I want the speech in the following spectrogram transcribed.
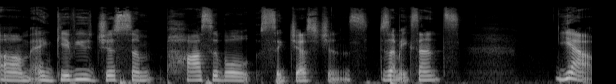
um, and give you just some possible suggestions. Does that make sense? Yeah,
